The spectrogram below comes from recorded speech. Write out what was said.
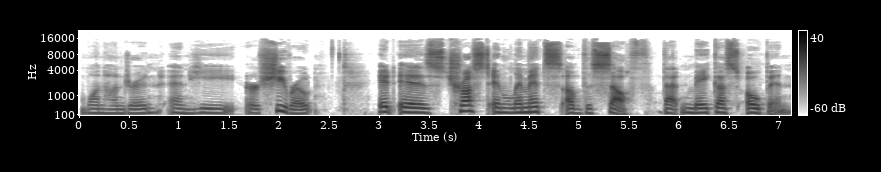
100, and he or she wrote, It is trust in limits of the self that make us open,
